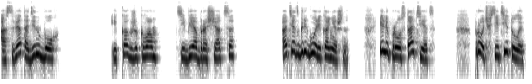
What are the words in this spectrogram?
а свят один Бог. И как же к вам, тебе обращаться? Отец Григорий, конечно. Или просто отец. Прочь все титулы,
